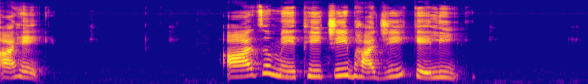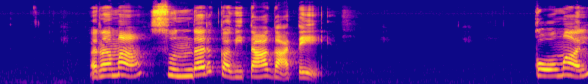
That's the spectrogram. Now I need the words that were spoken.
आहे. आज मेथीची भाजी केली. रमा सुंदर कविता गाते. कोमल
